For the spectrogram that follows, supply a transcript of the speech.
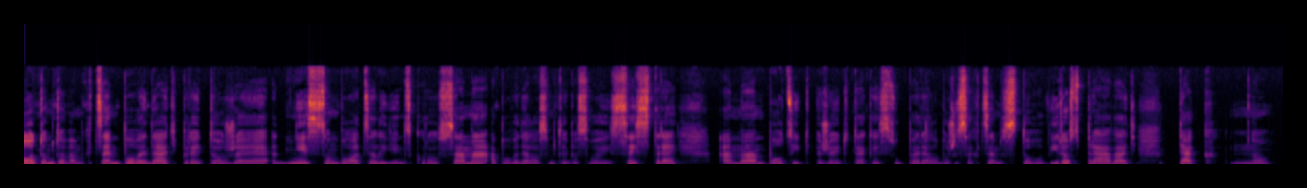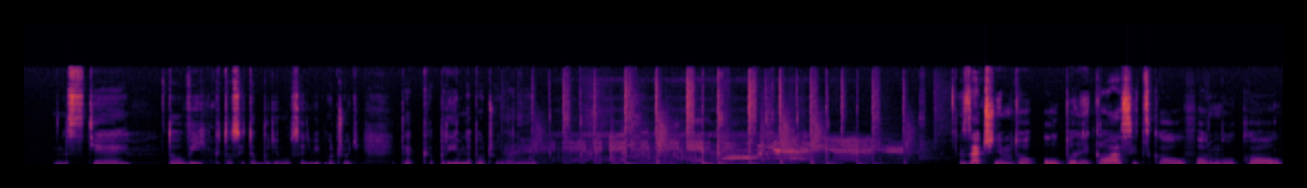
O tomto vám chcem povedať, pretože dnes som bola celý deň skoro sama a povedala som to iba svojej sestre a mám pocit, že je to také super, alebo že sa chcem z toho vyrozprávať, tak no, ste to vy, kto si to bude musieť vypočuť. Tak príjemné počúvanie. Začnem tou úplne klasickou formulkou.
